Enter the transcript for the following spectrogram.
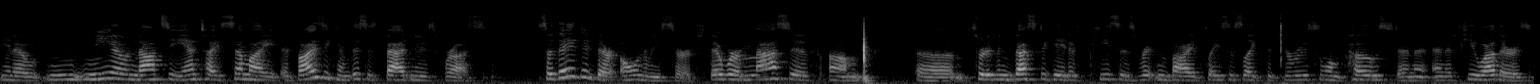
you know, neo-Nazi, anti-Semite advising him, this is bad news for us. So they did their own research. There were massive um, uh, sort of investigative pieces written by places like the Jerusalem Post and a, and a few others.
